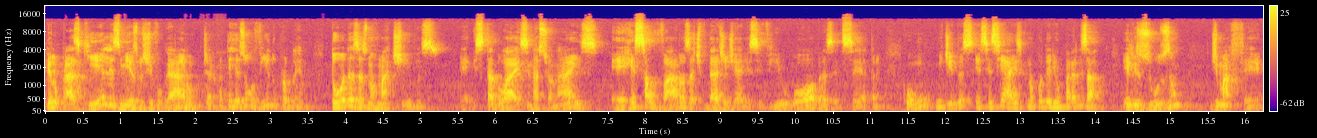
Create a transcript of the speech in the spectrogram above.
Pelo prazo que eles mesmos divulgaram, já era para ter resolvido o problema todas as normativas é, estaduais e nacionais é, ressalvaram as atividades de engenharia civil, obras, etc., como medidas essenciais que não poderiam paralisar. Eles usam de má fé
